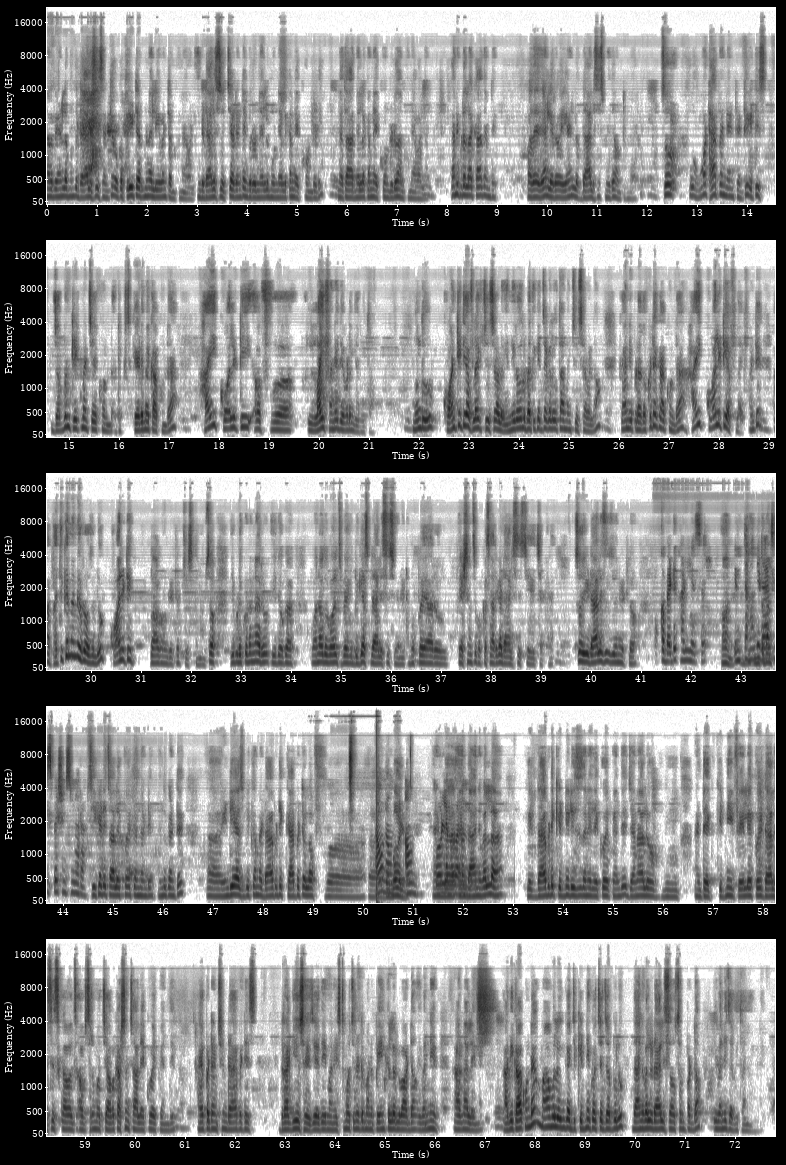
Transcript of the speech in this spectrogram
నలభై ఏళ్ళ ముందు డయాలసిస్ అంటే ఒక ప్రీ టర్మినల్ ఈవెంట్ అనుకునేవాళ్ళు. ఇంకా డయాలసిస్ వచ్చాడంటే ఇంక రెండు నెలలు మూడు నెలల కన్నా ఎక్కువ ఉండడు. గత ఆరు నెలల కన్నా ఎక్కువ ఉండడు అనుకునేవాళ్ళు. కానీ ఇప్పుడు అలా కాదండి. పదహైదు ఏళ్ళు ఇరవై ఏళ్ళు డయాలసిస్ మీదే ఉంటున్నారు. సో వాట్ హ్యాపెండ్ ఏంటంటే ఇట్ ఈస్ జబ్బుని ట్రీట్మెంట్ చేయకుండా చేయడమే కాకుండా హై క్వాలిటీ ఆఫ్ లైఫ్ అనేది ఇవ్వడం జరుగుతుంది. ముందు క్వాంటిటీ ఆఫ్ లైఫ్ చూసేవాళ్ళం. ఎన్ని రోజులు బతికించగలుగుతామని చూసేవాళ్ళం. కానీ ఇప్పుడు అదొకటే కాకుండా హై క్వాలిటీ ఆఫ్ లైఫ్ అంటే ఆ బతికినన్ని రోజులు క్వాలిటీ బాగా ఉండేటట్టు చూస్తున్నాం. సో ఇప్పుడు ఇక్కడ ఉన్నారు ఇది ఒక one of the world's biggest dialysis unit ముప్పై ఆరు పేషెంట్స్కి ఒక్కసారిగా డయాలిసిస్ చేయొచ్చు అక్కడ. సో ఈ డయాలిసిస్ యూనిట్లో ఒక్క బెడ్ ఖాళీ లేదు సార్. అవును. ఇంతమంది డయాలసిస్ పేషెంట్స్ ఉన్నారా? సీకేడీ చాలా ఎక్కువైపోయిందండి. ఎందుకంటే India has become a diabetic capital of world ఉంది. దానివల్ల ఈ డయాబెటిక్ కిడ్నీ డిసీజ్ అనేది ఎక్కువైపోయింది. జనాలు అంటే కిడ్నీ ఫెయిల్ అయిపోయి డయాలసిస్ కావాల్సి అవసరం వచ్చే అవకాశం చాలా ఎక్కువైపోయింది. Hypertension diabetes drug usage ఏది మన ఇష్టం వచ్చినట్టు మన పెయిన్ కిల్లర్లు వాడడం ఇవన్నీ కారణాలేమి అవి కాకుండా మామూలు ఇంకా కిడ్నీకి వచ్చే జబ్బులు దానివల్ల డయాలసిస్ అవసరం పడడం ఇవన్నీ జరుగుతాయి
